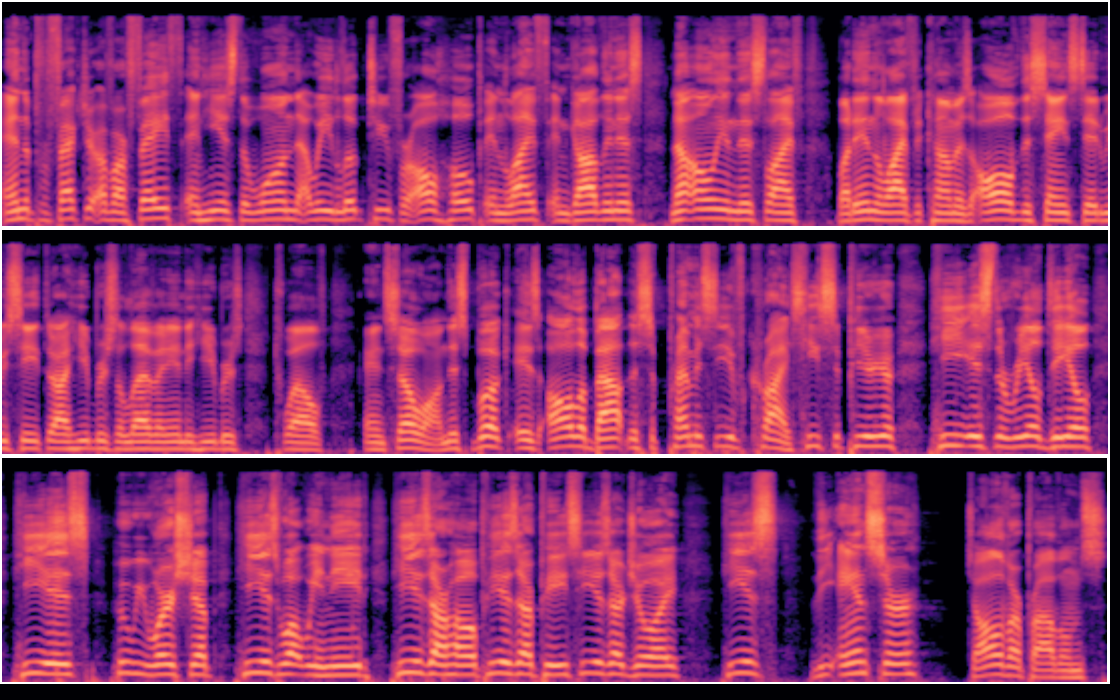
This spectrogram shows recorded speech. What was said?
and the perfecter of our faith, and he is the one that we look to for all hope in life and godliness, not only in this life, but in the life to come, as all of the saints did. We see throughout Hebrews 11 into Hebrews 12 and so on. This book is all about the supremacy of Christ. He's superior. He is the real deal. He is who we worship. He is what we need. He is our hope. He is our peace. He is our joy. He is the answer to all of our problems,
